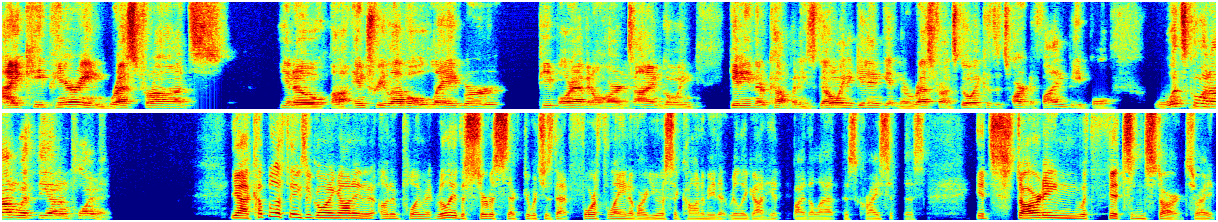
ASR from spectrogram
i keep hearing restaurants you know uh, entry level labor people are having a hard time going getting their companies going again, getting their restaurants going because it's hard to find people. What's mm-hmm. going on with the unemployment? Yeah, a couple of things are going on in unemployment. Really, the service sector, which is that fourth lane of our U.S. economy that really got hit by the lat this crisis. It's starting with fits and starts, right?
